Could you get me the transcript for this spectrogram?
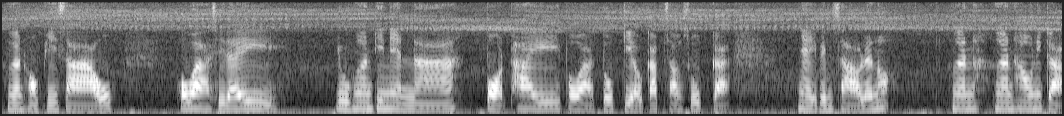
เฮือนของพี่สาว เพราะว่าสิได้อยู่เฮือนที่แน่นหนาปลอดภัย เพราะว่าโตเกี่ยวกับสาวซุกกะใหญ่เป็นสาวแล้วเนาะเฮือนเฮือนเฮานี่กะ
